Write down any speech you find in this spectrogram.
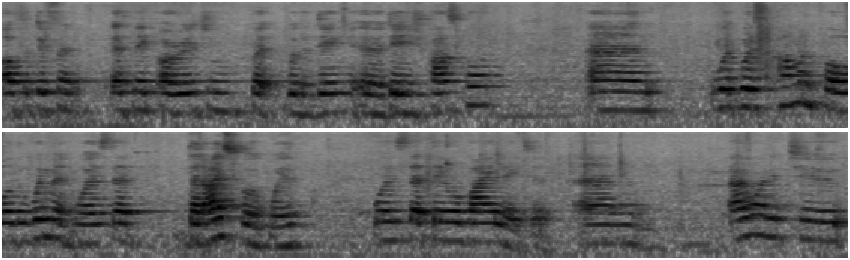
of a different ethnic origin but with a Dan uh, Danish passport what was common for the women was that, that I spoke with, was that they were violated. And I wanted to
